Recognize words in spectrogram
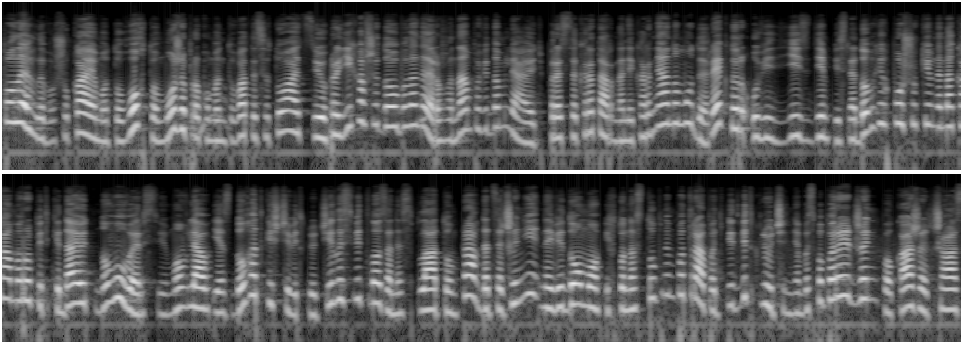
Наполегливо шукаємо того, хто може прокоментувати ситуацію. Приїхавши до обленерго, нам повідомляють, прес-секретар на лікарняному, директор у від'їзді. Після довгих пошуків не на камеру підкидають нову версію. Мовляв, є здогадки, що відключили світло за несплату. Правда, це чи ні, невідомо. І хто наступним потрапить під відключення без попереджень, покаже час.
